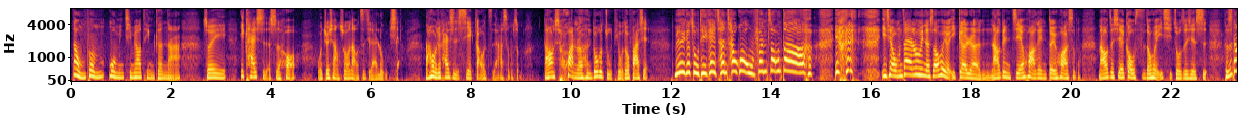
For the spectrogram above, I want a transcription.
但我们不能莫名其妙停更啊。”所以一开始的时候，我就想说：“那我自己来录一下。”然后我就开始写稿子啊，什么什么。然后换了很多个主题，我都发现。没有一个主题可以撑超过五分钟的，因为以前我们在录音的时候会有一个人，然后跟你接话、跟你对话什么，然后这些构思都会一起做这些事。可是当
